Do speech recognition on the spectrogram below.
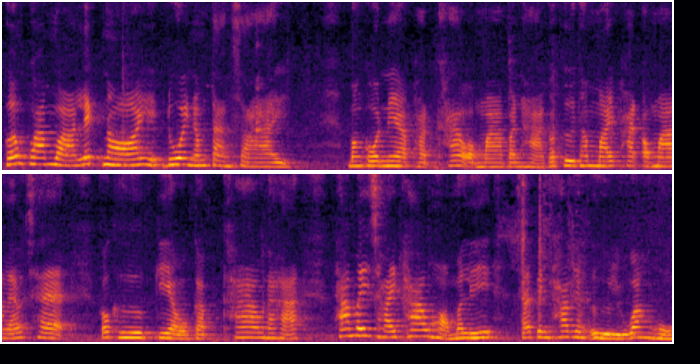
เพิ่มความหวานเล็กน้อยด้วยน้ำตาลทราย บางคนเนี่ยผัดข้าวออกมาปัญหาก็คือทำไมผัดออกมาแล้วแฉะก็คือเกี่ยวกับข้าวนะคะ ถ้าไม่ใช้ข้าวหอมมะลิ ใช้เป็นข้าวอย่างอื่น หรือว่าหุง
